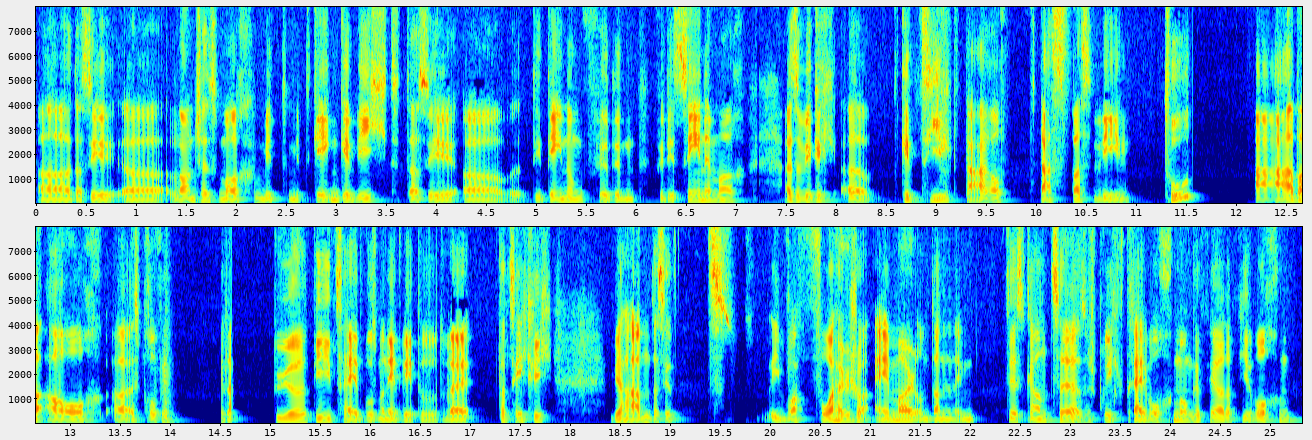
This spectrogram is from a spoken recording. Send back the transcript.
äh, dass ich äh, Lunges mache mit, mit Gegengewicht, dass ich die Dehnung für, den, für die Sehne mache. Also wirklich gezielt darauf, das, was weh tut, aber auch als Profi für die Zeit, wo es mir nicht wehtut. Weil tatsächlich, wir haben das jetzt, ich war vorher schon einmal und dann eben das Ganze, also sprich drei Wochen ungefähr oder vier Wochen.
